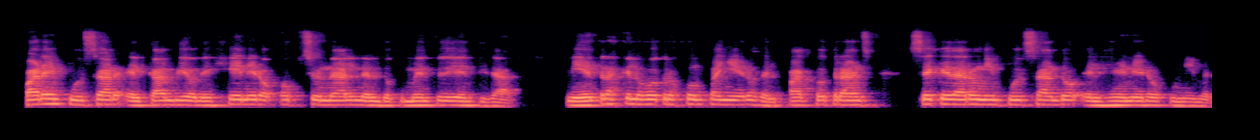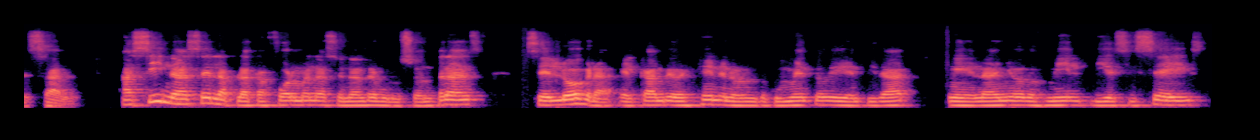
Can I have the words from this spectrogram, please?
para impulsar el cambio de género opcional en el documento de identidad, mientras que los otros compañeros del Pacto Trans se quedaron impulsando el género universal. Así nace la Plataforma Nacional Revolución Trans, se logra el cambio de género en el documento de identidad en el año 2016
